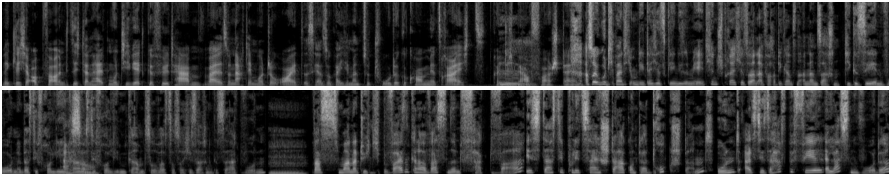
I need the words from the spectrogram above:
wirkliche Opfer und die sich dann halt motiviert gefühlt haben, weil so nach dem Motto, oh, jetzt ist ja sogar jemand zu Tode gekommen, jetzt reicht's. Könnte ich mir auch vorstellen. Achso, ja gut, ich meine nicht unbedingt, dass ich jetzt gegen diese Mädchen spreche, sondern einfach auch die ganzen anderen Sachen, die gesehen wurden. ne, Dass die Frau Lee kam, so. dass die Frau Lieben kam und sowas, dass solche Sachen gesagt wurden. Hm. Was man natürlich nicht beweisen kann, aber was ein Fakt war, ist, dass die Polizei stark unter Druck stand. Und als dieser Haftbefehl erlassen wurde,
